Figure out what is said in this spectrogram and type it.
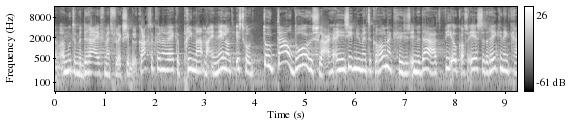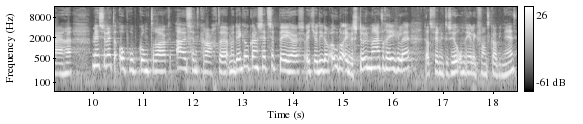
Uh, moet een bedrijf met flexibele krachten kunnen werken, prima. Maar in Nederland is het gewoon totaal doorgeslagen. En je ziet nu met de coronacrisis inderdaad wie ook als eerste de rekening krijgen. Mensen met een oproepcontract, uitzendkrachten. Maar denk ook aan ZZP'ers, weet je, die dan ook nog in de steunmaatregelen. Dat vind ik dus heel oneerlijk van het kabinet.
